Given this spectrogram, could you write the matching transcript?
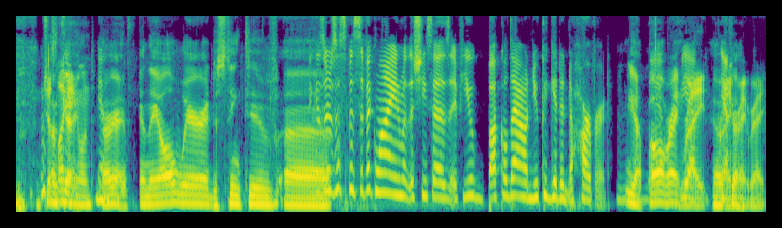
just like England. Yeah. All right, and they all wear a distinctive. Uh, because there's a specific line where she says, "If you buckle down, you could get into Harvard." yeah. All right. Right, Yeah. right, Okay. right, right.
